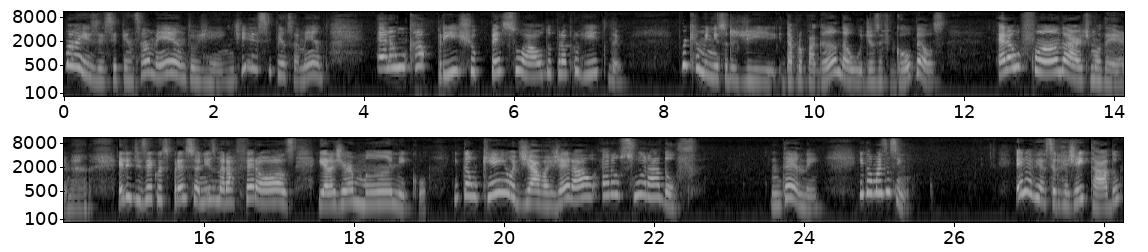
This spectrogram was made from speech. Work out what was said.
Mas esse pensamento, gente, esse pensamento era um capricho pessoal do próprio Hitler. Porque o ministro de, da propaganda, o Joseph Goebbels, era um fã da arte moderna. Ele dizia que o expressionismo era feroz e era germânico. Então, quem odiava geral era o Sr. Adolf. Entendem? Então, mas assim, ele havia sido rejeitado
